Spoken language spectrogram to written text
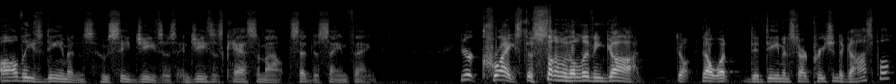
All these demons who see Jesus and Jesus casts them out said the same thing. You're Christ, the Son of the living God. Don't, now, what did demons start preaching the gospel?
